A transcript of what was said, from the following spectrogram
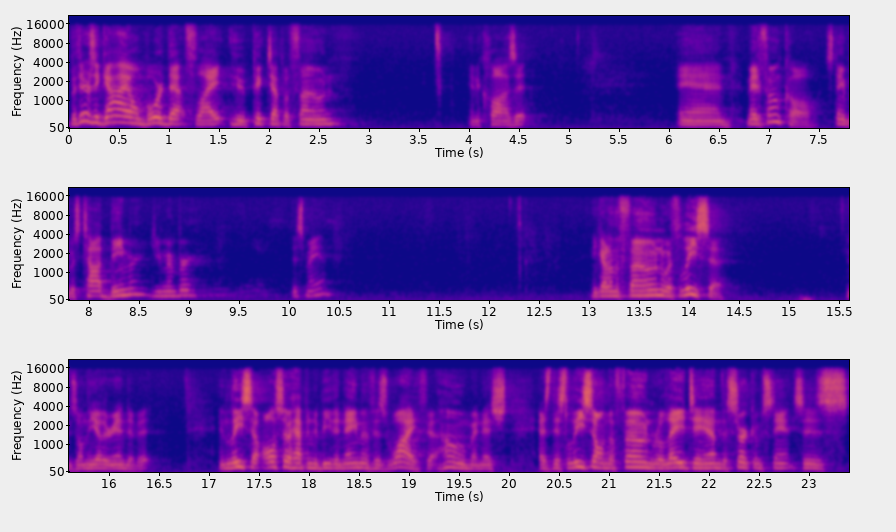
But there's a guy on board that flight who picked up a phone in a closet and made a phone call. His name was Todd Beamer. Do you remember this man? He got on the phone with Lisa, who's on the other end of it. And Lisa also happened to be the name of his wife at home. And as, as this Lisa on the phone relayed to him the circumstances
